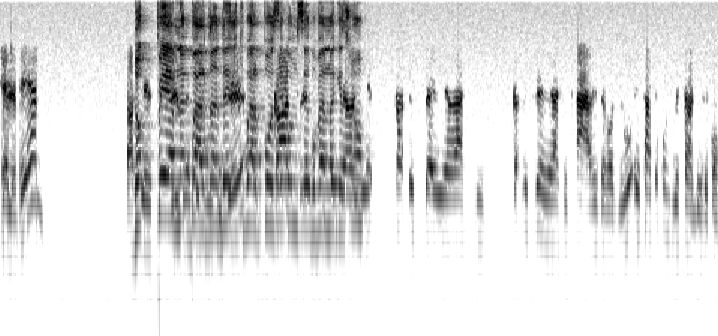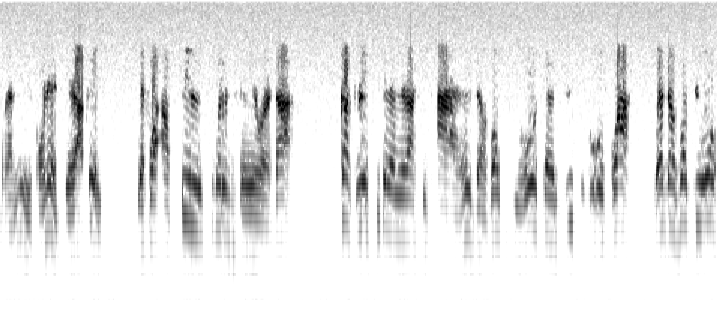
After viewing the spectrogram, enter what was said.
C'est le PM. Donc, PM n'a pas le temps de poser comme c'est gouvernement question. Quand l'expérience arrive dans votre bureau, et ça, c'est qu'on doit tenter de comprendre, on est, c'est rappel, des fois, en pile, si vous erreur, ça, quand le supérieur hiérarchique arrive dans votre bureau, c'est lui qui vous reçoit, est dans votre bureau.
